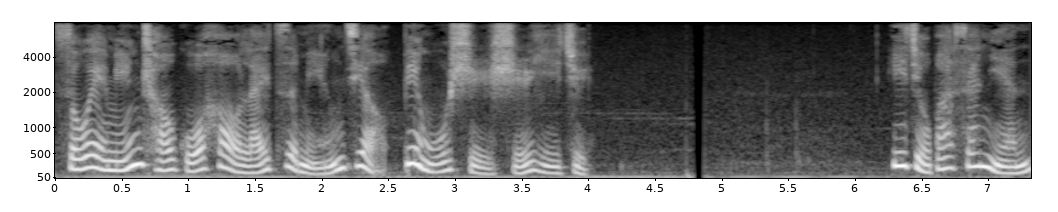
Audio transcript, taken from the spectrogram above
所谓明朝国号来自明教，并无史实依据。一九八三年，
